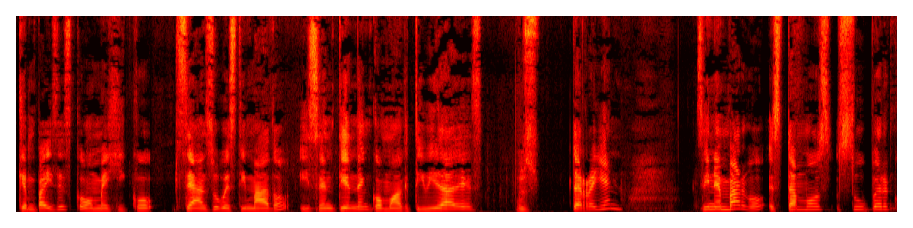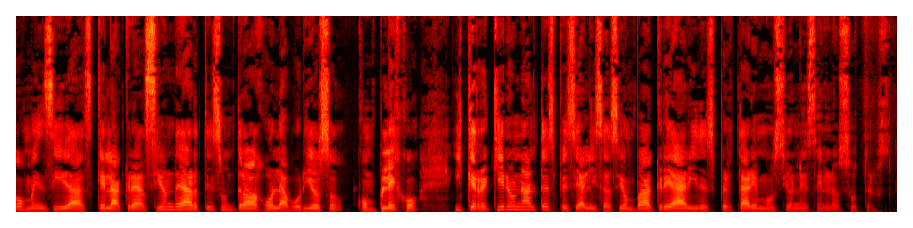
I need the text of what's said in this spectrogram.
que en países como México se han subestimado y se entienden como actividades pues, de relleno. Sin embargo, estamos súper convencidas que la creación de arte es un trabajo laborioso, complejo y que requiere una alta especialización para crear y despertar emociones en los otros.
